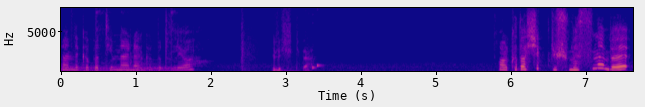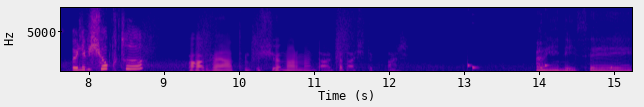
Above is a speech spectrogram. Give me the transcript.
Ben de kapatayım. Nereden kapatılıyor? İlişkide. Arkadaşlık düşmesi ne be? Öyle bir şey yoktu. Var hayatım. Düşüyor normalde arkadaşlıklar. Ay neyse.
